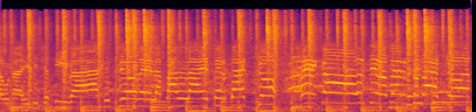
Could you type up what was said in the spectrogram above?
Ancora una iniziativa, attenzione, la palla è per Baggio e gol di Roberto Baggio.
